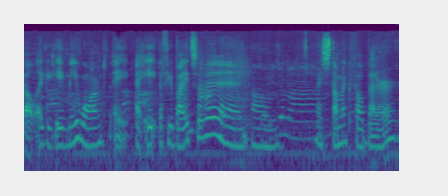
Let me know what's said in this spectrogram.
felt like it gave me warmth. I, I ate a few bites of it and um, my stomach felt better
